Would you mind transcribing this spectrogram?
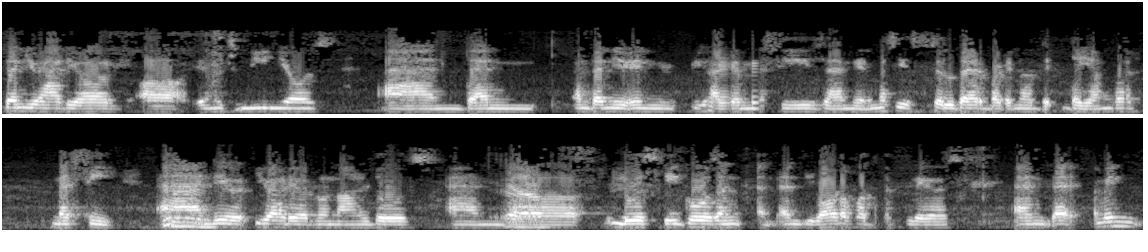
then you had your uh, you know, and then and then you in you had your Messi's, and you know, Messi is still there, but you know the, the younger Messi and you, you had your Ronaldo's and yeah. uh, Luis Figos and, and and a lot of other players. And uh, I mean,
